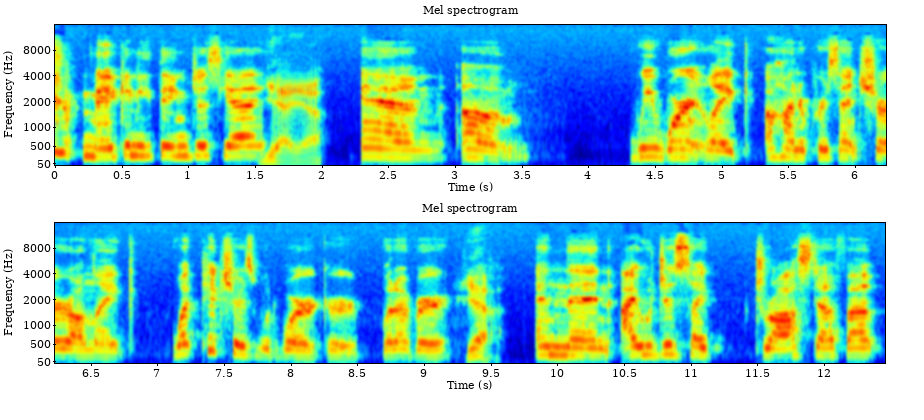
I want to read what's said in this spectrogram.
make anything just yet. Yeah, yeah. And um we weren't like 100% sure on like what pictures would work or whatever. Yeah. And then I would just like draw stuff up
